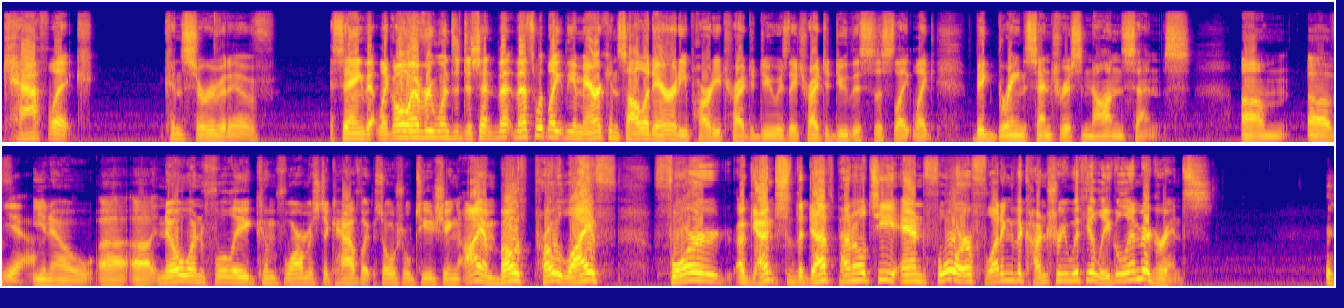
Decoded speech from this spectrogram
Catholic conservative saying that like oh everyone's a dissent that, that's what like the American Solidarity Party tried to do is they tried to do this this like like big brain centrist nonsense um of Yeah. you know uh, uh no one fully conforms to Catholic social teaching. I am both pro life for against the death penalty and for flooding the country with illegal immigrants.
